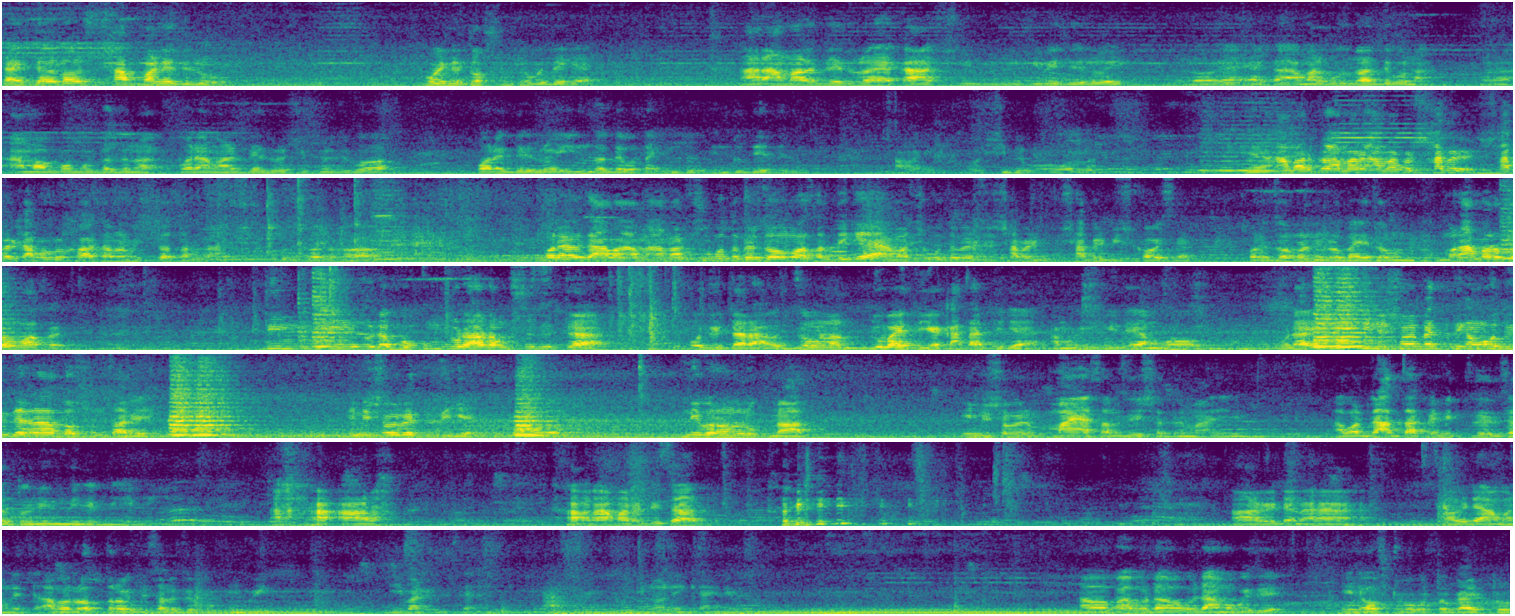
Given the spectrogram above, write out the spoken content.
তাইতে হলো সাপ বানিয়ে দিল। বইনে দর্শন করবে দেখে। আর আমার দিয়ে দিল একা শিবে দিল একা আমার বুঝবার দিব না। আমার বুঝবার দিব না পরে আমার দিয়ে দিল শিবন দিব পরে দিল ইন্দ্র দেবতা হিন্দু হিন্দু দিয়ে দিল। আমাকে ওই শিবে হ্যাঁ, আমার তো সাপের সাপের কাপড় খাওয়া আমার মৃত্যু আছে না পরে আমার আমার সুগতবের জন্ম আসার দিকে আমার সুগতবের সাপের সাপের বিষ খাওয়াইছে। পরে জন্ম নিল, ভাই, জন্ম নিল। মানে আমারও জন্ম আছে। তিন ওটা বকুমপুর আরাম সুচিত্রা ওদের দ্বারা যমুনা দুবাই থেকে, কাতার থেকে, আমাকে ইংলিশে আমাকে ওটা তিনের সময় বেতের দিকে আমাকে দুই দ্বারা দর্শন ছাড়ে। তিনের সময় বেতের দিকে নিবারণ লোকনাথ। ইংলিশ সবের মায় আমি সাথে মায়। আবার রাত ডাকলে মৃত্যু দিয়েছিল তো নিজের নিয়ে নিই আর আর আমার দিশার আর এটা না হ্যাঁ আর এটা আমার নেই। আবার রত্ন রই দিশালে যে কুকুরি ই বানিয়ে দিচ্ছে অনেক কাহিনী আমার বাবুটা ওইটা আমাকে যে এই অষ্টভগত গাইতো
